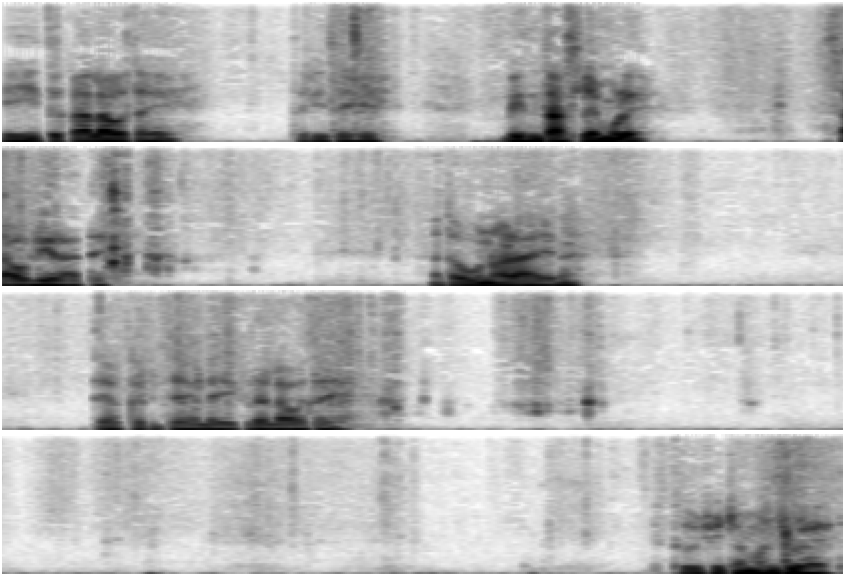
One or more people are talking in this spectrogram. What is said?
हे इथं का लावत आहे. तर इथं हे भिंत असल्यामुळे सावली राहते. आता उन्हाळा आहे ना. त्याकरिता याला इकडे लावत आहे. तुळशीच्या मंजूळ आहेत.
